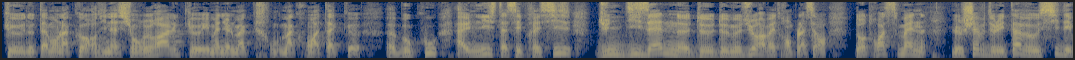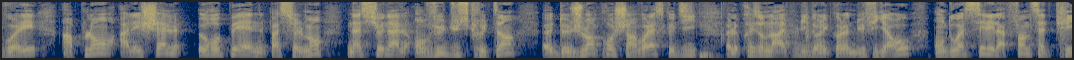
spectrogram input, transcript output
que, notamment la coordination rurale, que Emmanuel Macron, attaque euh, beaucoup, a une liste assez précise d'une dizaine de, mesures à mettre en place. Alors, dans trois semaines, le chef de l'État veut aussi dévoiler un plan à l'échelle européenne, pas seulement nationale, en vue du scrutin euh, de juin prochain. Voilà ce que dit euh, le président de la République dans les colonnes du Figaro. On doit sceller la fin de cette crise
